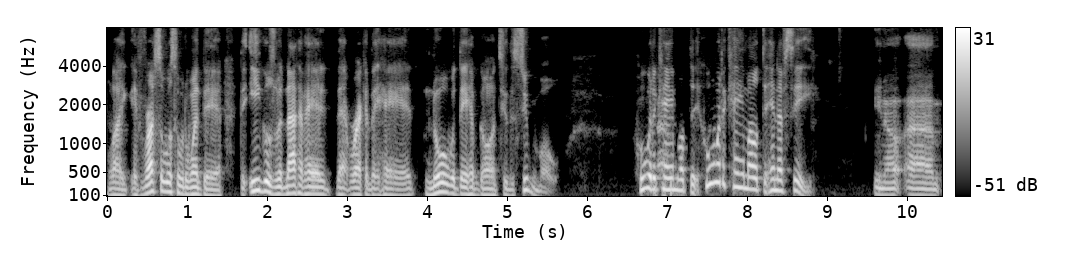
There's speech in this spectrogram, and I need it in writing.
Like if Russell Wilson would have went there, the Eagles would not have had that record they had, nor would they have gone to the Super Bowl. Who would have came out the Who would have came out the NFC? You know, um,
